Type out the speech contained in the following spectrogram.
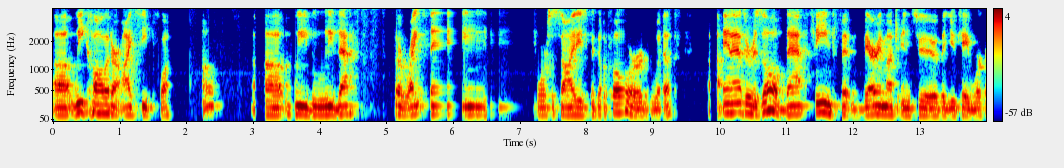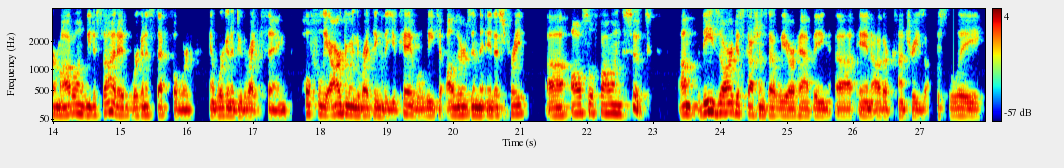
Uh, we call it our IC Plus. Uh, we believe that's the right thing for societies to go forward with. Uh, and as a result, that theme fit very much into the UK worker model. And we decided we're going to step forward and we're going to do the right thing. Hopefully, our doing the right thing in the UK will lead to others in the industry uh, also following suit. Um, these are discussions that we are having uh, in other countries. Obviously,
